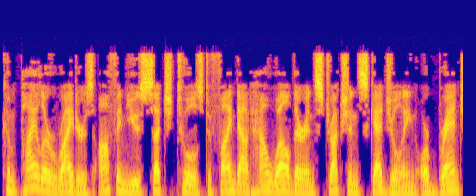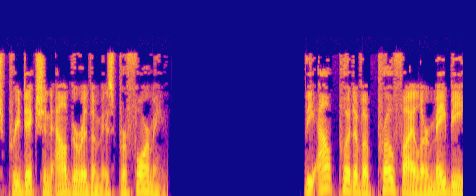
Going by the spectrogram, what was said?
Compiler writers often use such tools to find out how well their instruction scheduling or branch prediction algorithm is performing. The output of a profiler may be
